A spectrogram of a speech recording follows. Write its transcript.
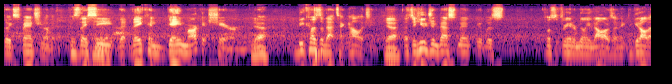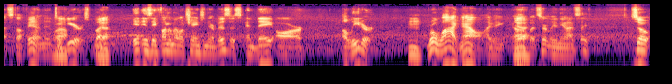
the expansion of it because they see Mm. that they can gain market share yeah. because of that technology. Yeah. That's a huge investment. It was close to $300 million, I think, to get all that stuff in. And it Wow. took years. But Yeah. it is a fundamental change in their business, and they are a leader Mm. worldwide now, I think, Yeah. uh, but certainly in the United States. So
